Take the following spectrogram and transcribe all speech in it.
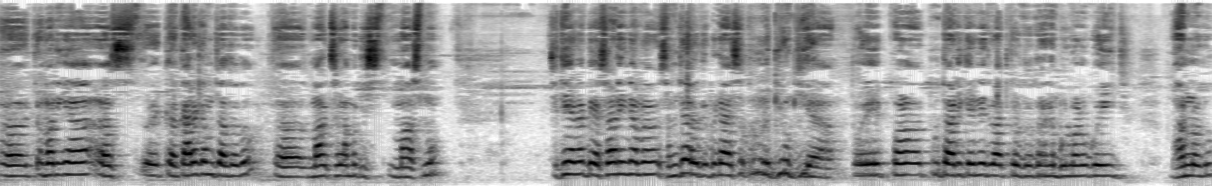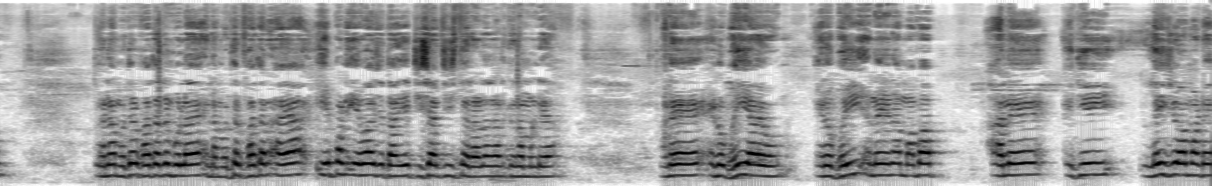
અમારે અહીંયા કાર્યક્રમ ચાલતો હતો માર્ગ સલામતી માસનો. જેથી એને બેસાડીને અમે સમજાવ્યું કે બેટા, આ શત્રુને ક્યું? ગયા તો એ પણ તું તારી કરીને જ વાત કરતો હતો, એને બોલવાનું કોઈ જ ભાન નહોતું. તો એના મધર ફાધરને બોલાયા, એના મધર ફાધર આવ્યા એ પણ એવા જ હતા, એ ચીસા ચીસને રાડા રાડ કરવા માંડ્યા. અને એનો ભાઈ આવ્યો, એનો ભાઈ અને એના મા બાપ આને અહીંથી લઈ જવા માટે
